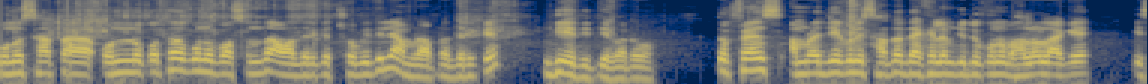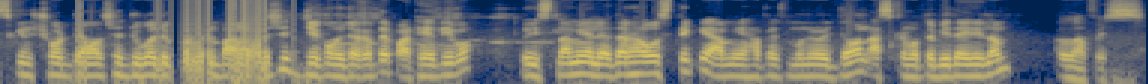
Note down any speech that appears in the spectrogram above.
কোনো ছাতা অন্য কোথাও কোনো পছন্দ, আমাদেরকে ছবি দিলে আমরা আপনাদেরকে দিয়ে দিতে পারব। তো ফ্রেন্ডস আমরা যেগুলি ছাতা দেখালাম, যদি কোনো ভালো লাগে স্ক্রিনশট দিয়ে আমাদের সাথে যোগাযোগ করবেন বাংলাদেশে যে কোনো জায়গাতে পাঠিয়ে দিব। তো ইসলামিয়া লেদার হাউস থেকে আমি হাফেজ মনিরুজ্জামান, আজকের মতো বিদায় নিলাম। আল্লাহ হাফেজ।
